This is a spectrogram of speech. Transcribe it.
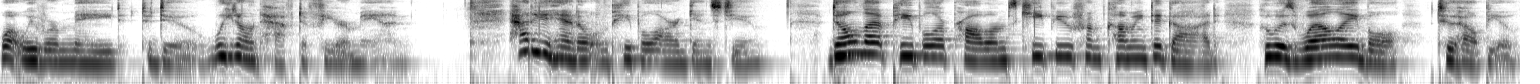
what we were made to do. We don't have to fear man. How do you handle when people are against you? Don't let people or problems keep you from coming to God, who is well able to help you.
